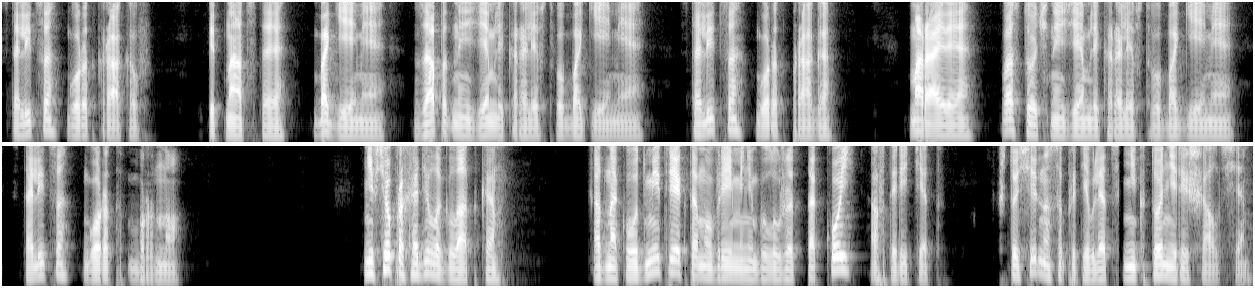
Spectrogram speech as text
Столица город Краков. 15. Богемия. Западные земли королевства Богемия. Столица город Прага. Моравия. Восточные земли королевства Богемия. Столица город Брно. Не все проходило гладко. Однако у Дмитрия к тому времени был уже такой авторитет, что сильно сопротивляться никто не решался.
